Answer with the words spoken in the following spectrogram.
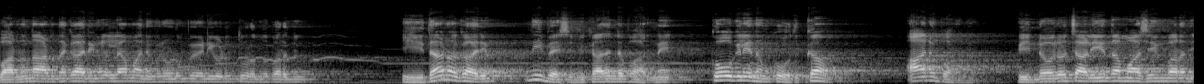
വർണ നടന്ന കാര്യങ്ങളെല്ലാം അനുവിനോടും വേണിയോടും തുറന്നു പറഞ്ഞു. ഇതാണോ കാര്യം? നീ വിഷമിക്കാതെ എന്റെ പറഞ്ഞേ കോകിലെ നമുക്ക് ഒതുക്കാം. അനു പറഞ്ഞു. പിന്നെ ഓരോ ചളിയും തമാശയും പറഞ്ഞ്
